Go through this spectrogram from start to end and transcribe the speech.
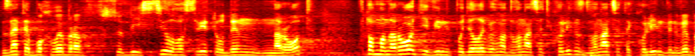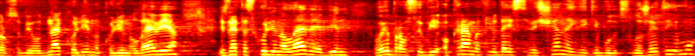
Знаєте, Бог вибрав собі з цілого світу один народ. В тому народі він поділив його на 12 колін. З 12 колін він вибрав собі одне коліно, коліно Левія. І знаєте, з коліна Левія він вибрав собі окремих людей священих, які будуть служити йому.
